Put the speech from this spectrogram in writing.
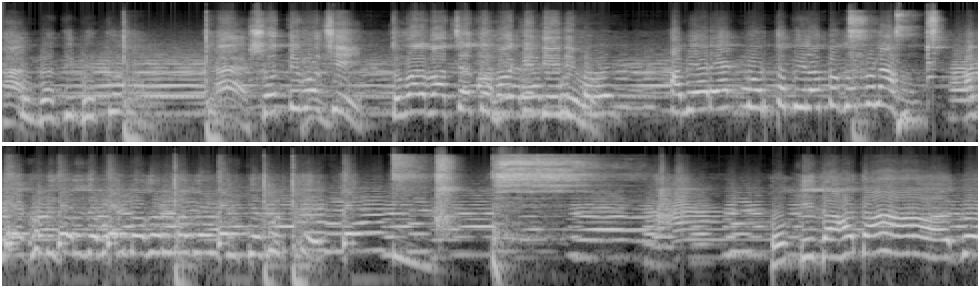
হ্যাঁ। তোমরা দিবে তো? হ্যাঁ সত্যি বলছি তোমার বাচ্চা তোমাকে দিয়ে দিব। আমি আর এক মুহূর্ত বিলম্ব করব না। আমি এখনই চলে যাব নগরে নগরে ভিক্ষা করতে। ও কি দাদা গো?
